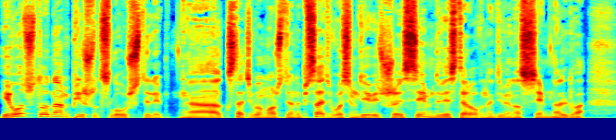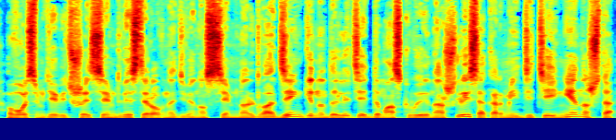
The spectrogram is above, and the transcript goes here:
И вот что нам пишут слушатели. Кстати, вы можете написать 8967 200 ровно 9702. 8967 200 ровно 9702 деньги на долететь до Москвы нашлись, а кормить детей не на что.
